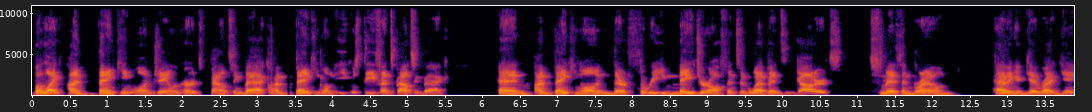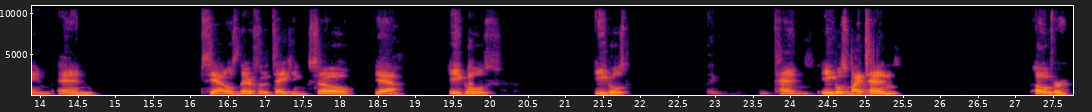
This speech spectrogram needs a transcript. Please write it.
But like I'm banking on Jalen Hurts bouncing back. I'm banking on the Eagles defense bouncing back. And I'm banking on their three major offensive weapons in Goedert's, Smith, and Brown having a get right game. And Seattle's there for the taking. So yeah. Eagles, Eagles 10. Eagles by 10. Over.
